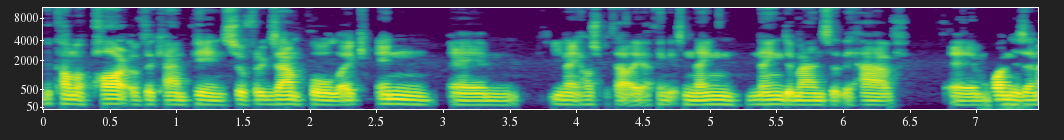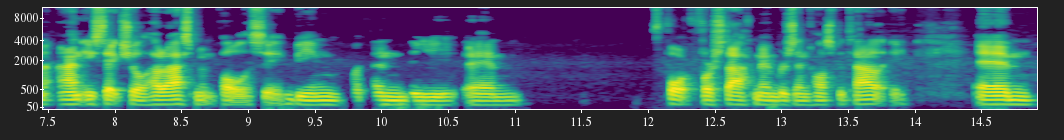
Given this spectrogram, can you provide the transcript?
become a part of the campaign. So, for example, like in um, Unite Hospitality, I think it's nine nine demands that they have. Um, one is an anti-sexual harassment policy being within the um, for, for staff members in hospitality. Um,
